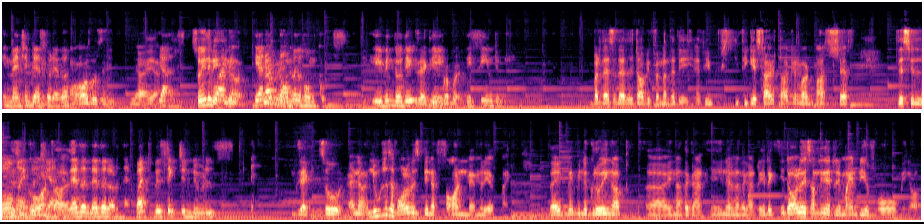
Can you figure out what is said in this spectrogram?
invention test Mhm. whatever all those things. Yeah, yeah. yeah So anyway, I you mean, know, they are yeah, not you know, normal home cooks even though they Exactly, they, but- but- they seem to be but that's that's a topic for another day. If you if you get started talking about MasterChef, this will Oh this will go gosh, on yeah. for hours. There's a, there's a lot of that. But we'll stick to noodles. Exactly. So, I know noodles have always been a fond memory of mine, right? You know, growing up uh, in other country, in another country, like it's always something that reminded you of home. You know,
